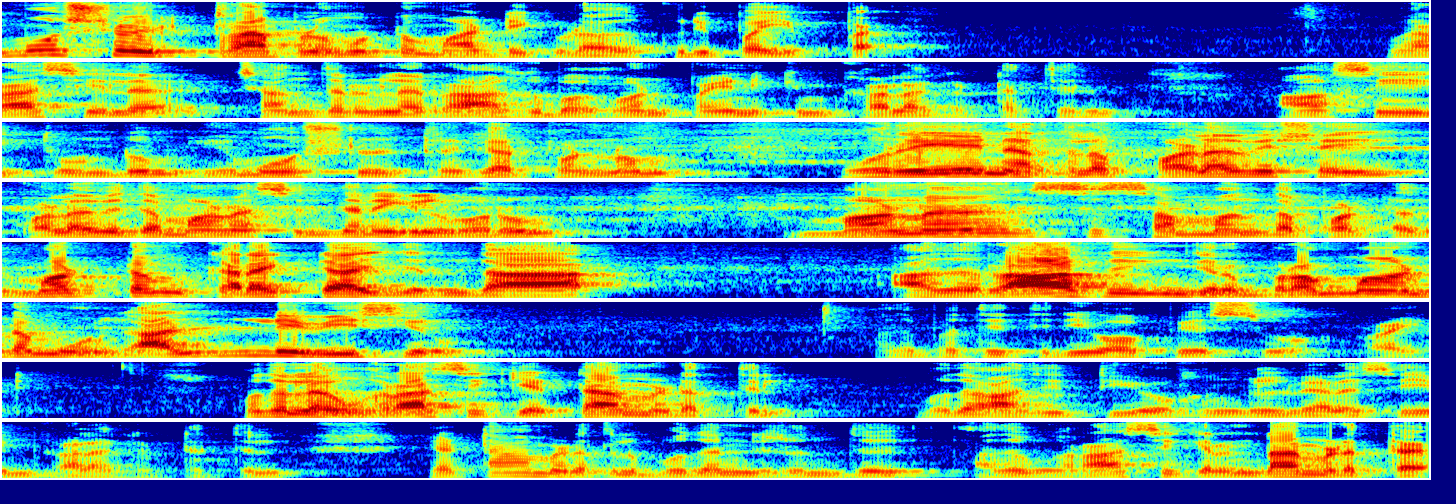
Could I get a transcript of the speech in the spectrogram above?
இமோஷனல் ட்ராப்பில் மட்டும் மாட்டிக்கூடாது. குறிப்பாக இப்போ. ராசியில் சந்திரனில் ராகு பகவான் பயணிக்கும் காலகட்டத்தில் ஆசையை தூண்டும் எமோஷனல் ட்ரிகர் பண்ணும். ஒரே நேரத்தில் பல விஷய பல விதமான சிந்தனைகள் வரும். மனசு சம்மந்தப்பட்டது மட்டும் கரெக்டாக இருந்தால் அது ராகுங்கிற பிரம்மாண்டம் உங்களுக்கு அள்ளி வீசிடும் அதை பற்றி தெளிவாக பேசுவோம். ரைட் முதல்ல உங்கள் ராசிக்கு எட்டாம் இடத்தில் புத ஆதித்ய யோகங்கள் வேலை செய்யும் காலகட்டத்தில் எட்டாம் இடத்தில் புதன் இருந்து அது உங்கள் ராசிக்கு ரெண்டாம் இடத்தை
